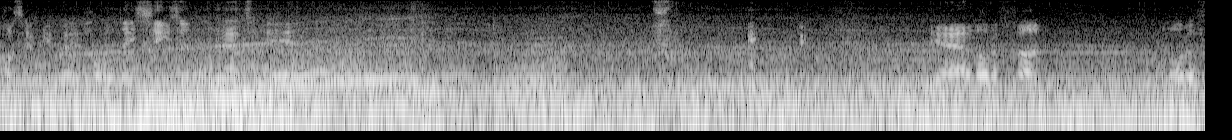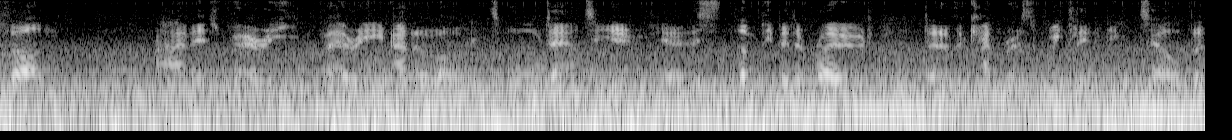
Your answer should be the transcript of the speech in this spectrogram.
Cars everywhere, holiday season out of here. yeah, a lot of fun. A lot of fun and it's very, very analog. It's all down to you. Yeah, this lumpy bit of road. I Don't know if the camera is wiggling, if you can tell, but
